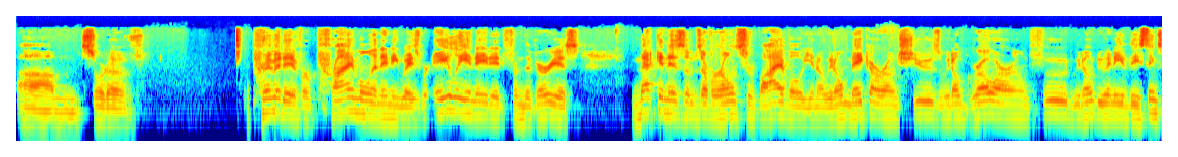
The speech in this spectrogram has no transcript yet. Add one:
um, sort of primitive or primal in any ways. We're alienated from the various mechanisms of our own survival. You know, we don't make our own shoes, we don't grow our own food, we don't do any of these things.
